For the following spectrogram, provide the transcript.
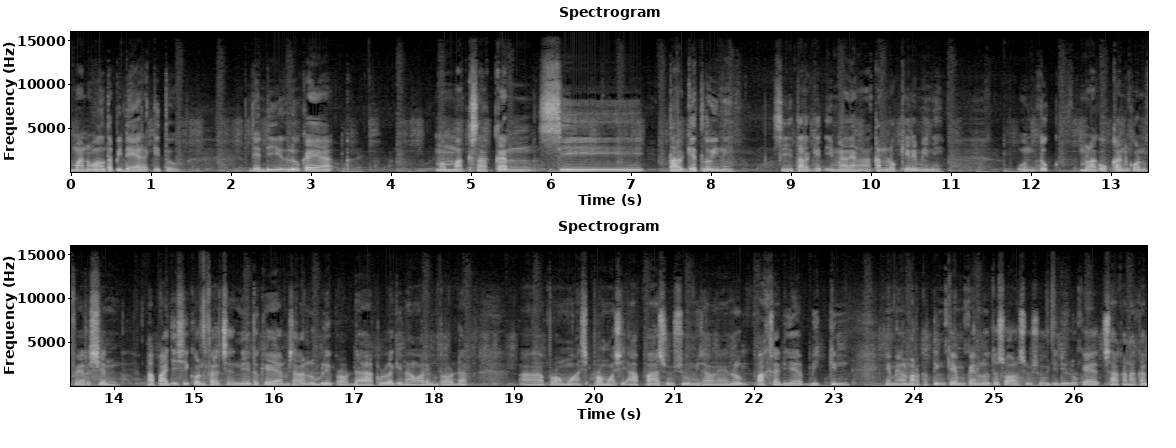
manual tapi direct gitu. Jadi lu kayak memaksakan si target lo ini, si target email yang akan lo kirim ini untuk melakukan conversion. Apa aja sih conversionnya itu? Kayak misalkan lu beli produk, lu lagi nawarin produk uh, promo promosi apa susu misalnya lu paksa dia bikin email marketing campaign lu tuh soal susu. Jadi lu kayak seakan-akan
